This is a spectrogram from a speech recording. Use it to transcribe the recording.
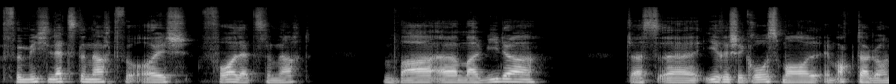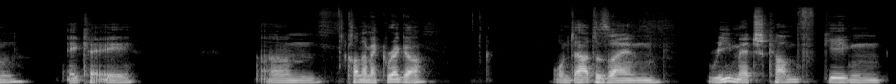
Für mich letzte Nacht, für euch vorletzte Nacht, war äh, mal wieder das äh, irische Großmaul im Octagon, aka ähm, Conor McGregor. Und er hatte seinen Rematch-Kampf gegen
